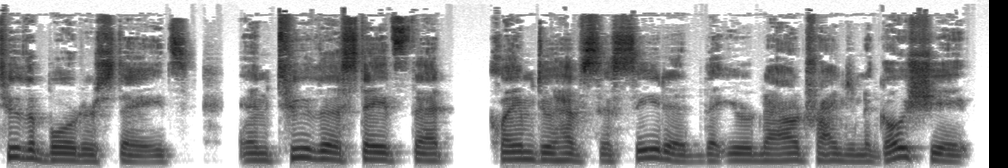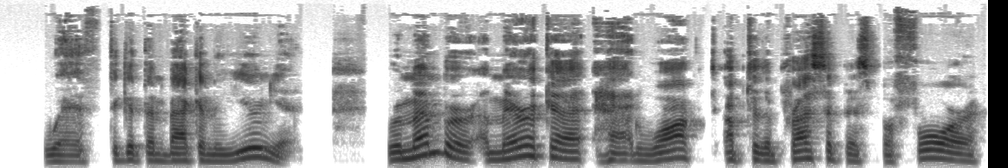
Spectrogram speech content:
to the border states and to the states that claim to have seceded that you're now trying to negotiate with to get them back in the Union? Remember, America had walked up to the precipice before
